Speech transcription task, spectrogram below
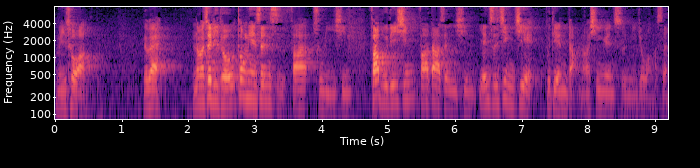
没错啊，对不对？那么这里头痛念生死发出离心，发菩提心，发大乘心，延迟境界不颠倒，然后信愿持名就往生，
